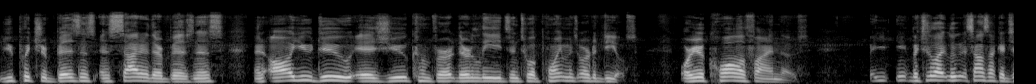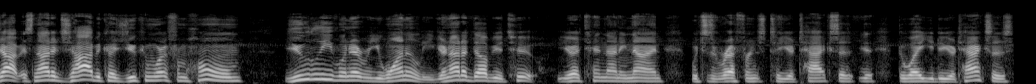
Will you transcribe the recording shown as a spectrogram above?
you put your business inside of their business, and all you do is you convert their leads into appointments or to deals, or you're qualifying those. But you're like, look, it sounds like a job. It's not a job because you can work from home. You leave whenever you want to leave. You're not a W 2. You're a 1099, which is a reference to your taxes, the way you do your taxes.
